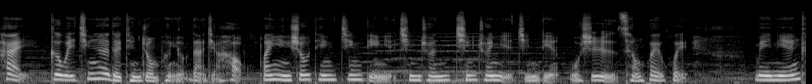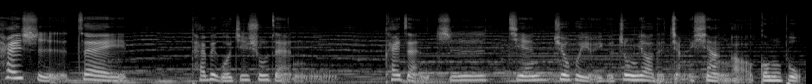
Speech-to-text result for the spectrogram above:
嗨，各位亲爱的听众朋友，大家好，欢迎收听《经典也青春，青春也经典》，我是陈慧慧。每年开始在台北国际书展开展之间，就会有一个重要的奖项啊公布。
